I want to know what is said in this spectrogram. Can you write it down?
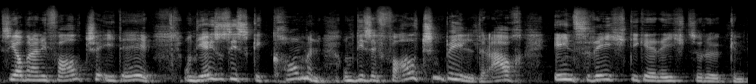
Sie haben eine falsche Idee. Und Jesus ist gekommen, um diese falschen Bilder auch ins richtige Licht zu rücken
